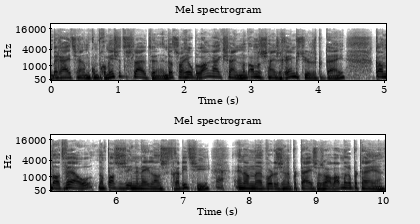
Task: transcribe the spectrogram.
bereid zijn om compromissen te sluiten. En dat zal heel belangrijk zijn, want anders zijn ze geen bestuurderspartij. Kan dat wel, dan passen ze in de Nederlandse traditie. Ja. En dan uh, worden ze een partij zoals alle andere partijen.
